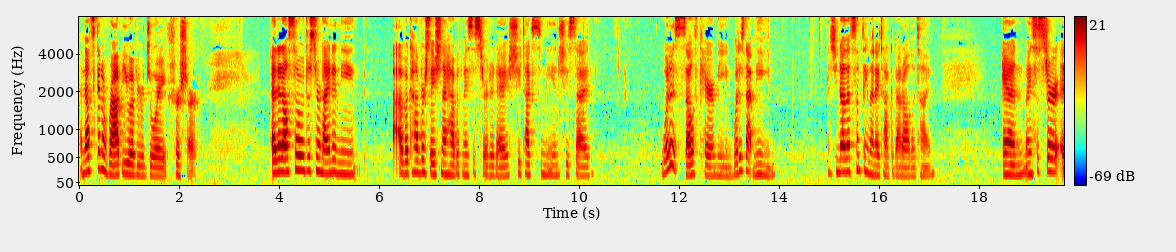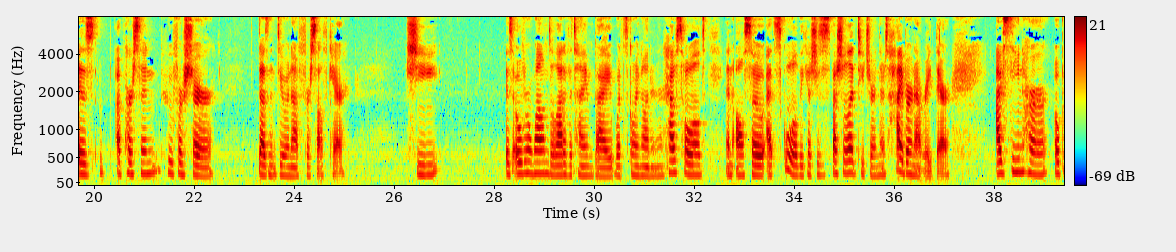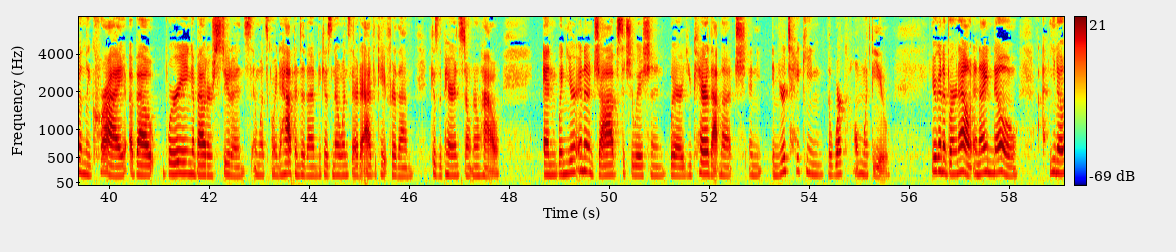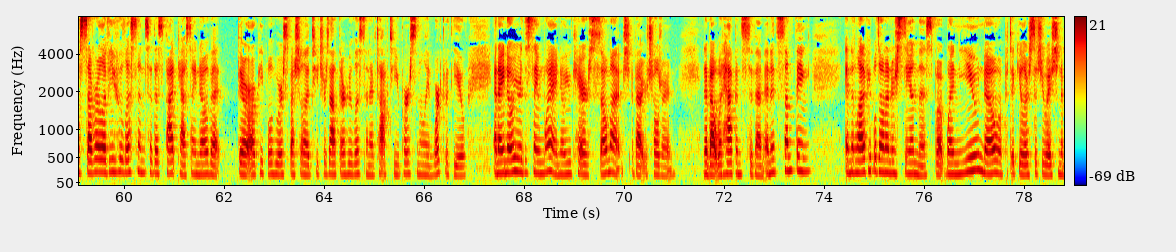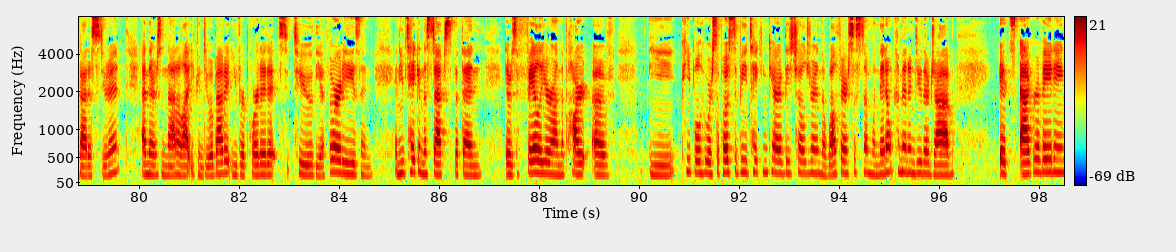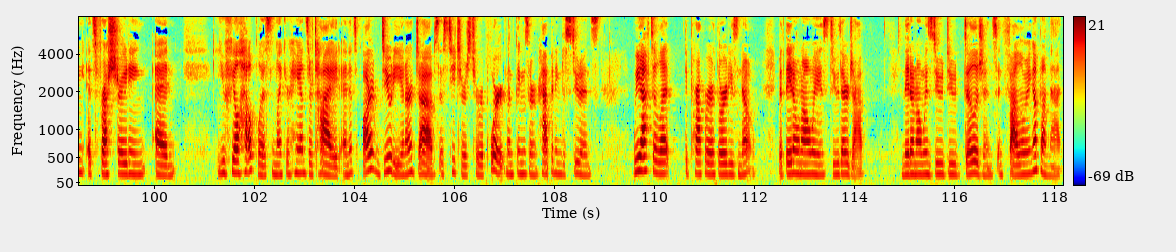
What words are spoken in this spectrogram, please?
And that's going to rob you of your joy for sure. And it also just reminded me of a conversation I had with my sister today. She texted me and she said, What does self care mean? What does that mean? As you know, that's something that I talk about all the time. And my sister is a person who, for sure, doesn't do enough for self care. She is overwhelmed a lot of the time by what's going on in her household and also at school because she's a special ed teacher and there's high burnout rate there. I've seen her openly cry about worrying about her students and what's going to happen to them because no one's there to advocate for them because the parents don't know how. And when you're in a job situation where you care that much and, and you're taking the work home with you, you're going to burn out. And I know, you know, several of you who listen to this podcast, I know that there are people who are special ed teachers out there who listen. I've talked to you personally and worked with you. And I know you're the same way. I know you care so much about your children and about what happens to them. And it's something, and a lot of people don't understand this, but when you know a particular situation about a student and there's not a lot you can do about it, you've reported it to the authorities and and you've taken the steps, but then there's a failure on the part of the people who are supposed to be taking care of these children, the welfare system, when they don't come in and do their job, it's aggravating, it's frustrating, and you feel helpless and like your hands are tied. And it's our duty and our jobs as teachers to report when things are happening to students. We have to let the proper authorities know, but they don't always do their job. And they don't always do due diligence in following up on that.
